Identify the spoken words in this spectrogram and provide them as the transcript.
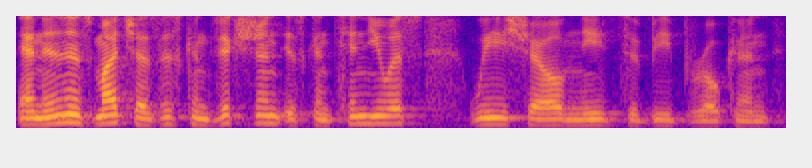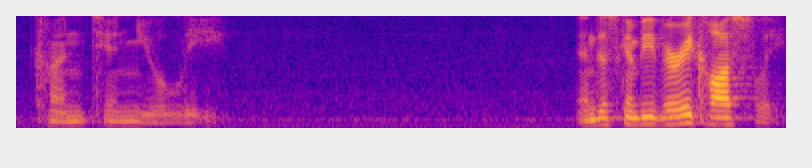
And inasmuch as this conviction is continuous, we shall need to be broken continually. And this can be very costly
